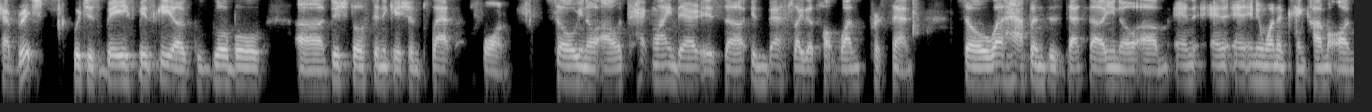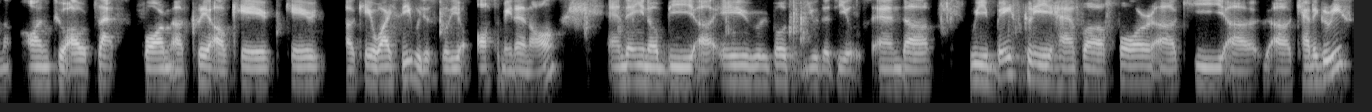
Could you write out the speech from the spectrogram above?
CapBridge, which is based basically a global uh, digital syndication platform. So, you know, our tagline there is uh, invest like the top 1%. So what happens is that uh, you know, um, and, and, and anyone can come on onto our platform, uh, clear our K, K, uh, KYC, which is fully automated and all, and then you know be uh, able to view the deals. And uh, we basically have uh, four uh, key uh, categories.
